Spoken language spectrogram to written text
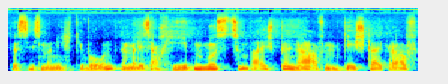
Das ist man nicht gewohnt, wenn man das auch heben muss zum Beispiel, ne, auf dem Gehsteig rauf.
